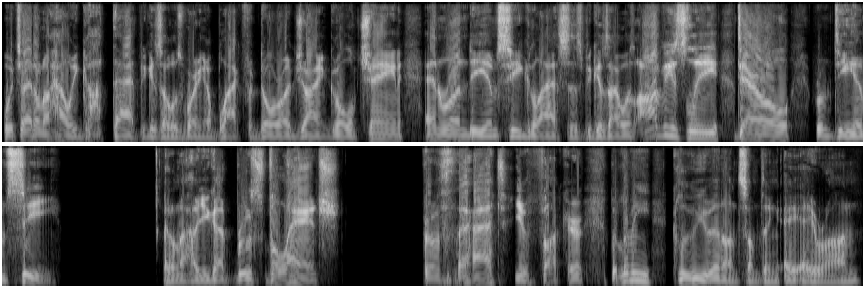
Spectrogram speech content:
which I don't know how he got that because I was wearing a black fedora, giant gold chain, and Run DMC glasses because I was obviously Daryl from DMC. I don't know how you got Bruce Vilanch from that, you fucker. But let me clue you in on something, AA Ron.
